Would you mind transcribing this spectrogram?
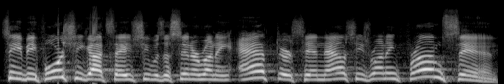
See, before she got saved, she was a sinner running after sin. Now she's running from sin.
